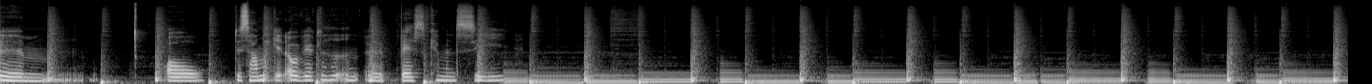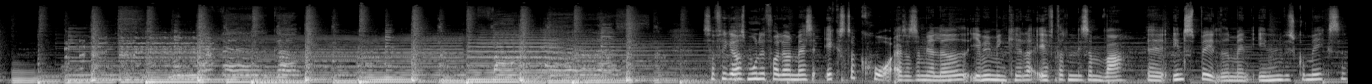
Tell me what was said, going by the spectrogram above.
Øhm, og det samme gælder jo i virkeligheden øh, bas, kan man sige. Fik jeg også mulighed for at lave en masse ekstra kor, altså som jeg lavede hjemme i min kælder, efter den ligesom var øh, indspillet, men inden vi skulle mixe.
